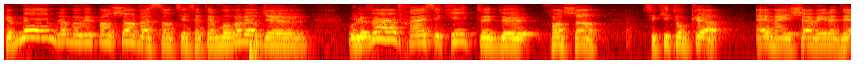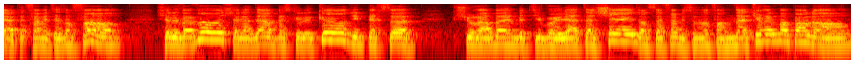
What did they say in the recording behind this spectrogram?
que même le mauvais penchant va sentir cet amour envers Dieu. Ou le vin, frère, c'est qui tes deux penchants C'est qui ton cœur? Aime Aïcha à ta femme et tes enfants. Chez le vavo, chez la dame, parce que le cœur d'une personne, Shurabam Betivo, il est attaché dans sa femme et ses enfants, naturellement parlant.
